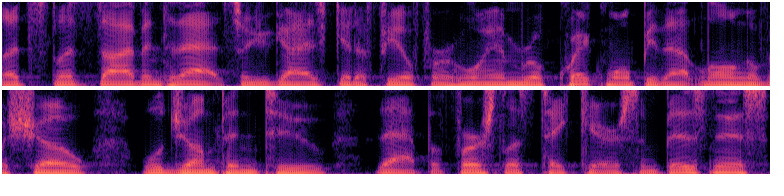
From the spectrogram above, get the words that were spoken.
let's let's dive into that so you guys get a feel for who I am real quick. Won't be that long of a show. We'll jump into that. But first, let's take care of some business.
